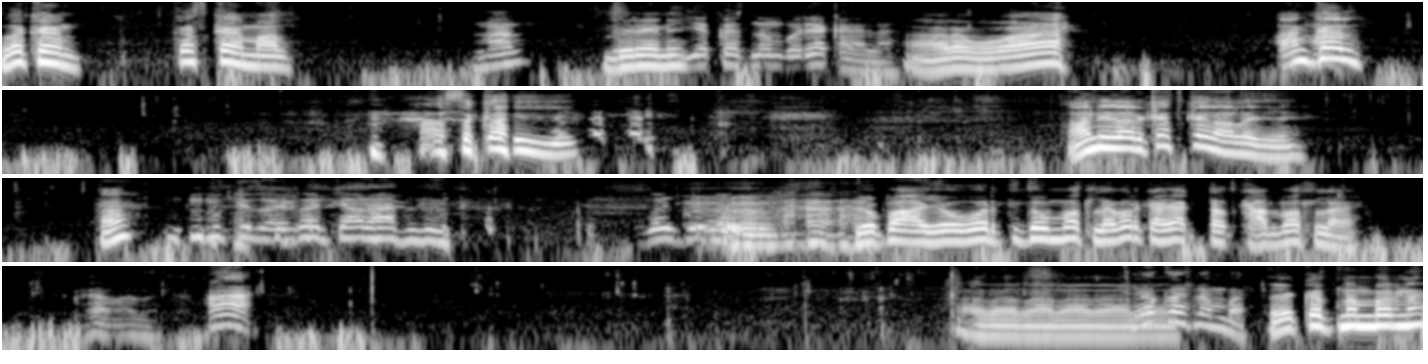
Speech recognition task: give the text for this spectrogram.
लखन कस काय माल? माल? बिर्याणी? एकच नंबर या खायला. अरे वा. अंकल. असं काही आणि अरे कस काय झालं हे? हा? ह्यो पा ह्यो वरती तो बसलाय बरं का एकटाच खात बसलाय. हा. अरे अरे अरे अरे अरे. एकच नंबर. एकच नंबर ना?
